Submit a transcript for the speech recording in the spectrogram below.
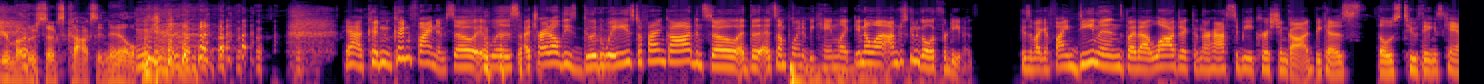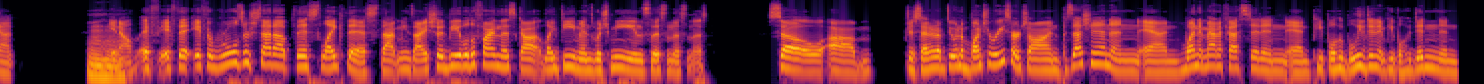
Your mother sucks cocks in hell. yeah, couldn't couldn't find him. So it was. I tried all these good ways to find God, and so at the at some point it became like, you know what? I'm just gonna go look for demons because if I can find demons by that logic, then there has to be a Christian God because those two things can't. Mm-hmm. You know, if if the if the rules are set up this like this, that means I should be able to find this God like demons, which means this and this and this. So, um, just ended up doing a bunch of research on possession and and when it manifested and and people who believed in it, people who didn't, and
